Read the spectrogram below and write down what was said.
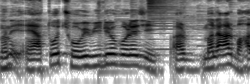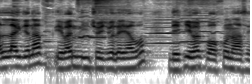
মানে এত ছবি ভিডিও করেছি। আর মানে আর ভালো লাগছে না। এবার নিচে চলে যাব। দেখি এবার কখন আসে।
